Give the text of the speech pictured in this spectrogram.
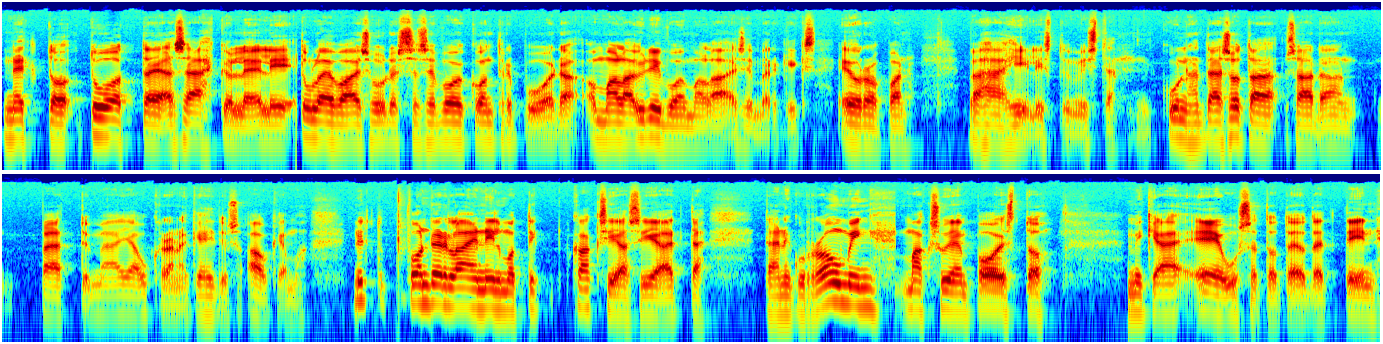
nettotuottaja sähkölle, eli tulevaisuudessa se voi kontribuoida omalla ydinvoimalla esimerkiksi Euroopan vähähiilistymistä, kunhan tämä sota saadaan päättymään ja Ukrainan kehitys aukeamaan. Nyt von der Leyen ilmoitti kaksi asiaa, että tämä niin kuin roaming-maksujen poisto mikä EU-ssa toteutettiin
